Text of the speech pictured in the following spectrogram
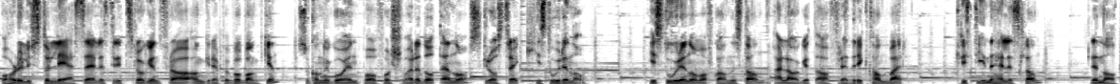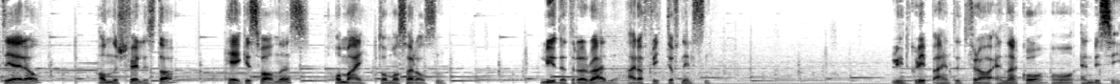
Og har du lyst til å lese hele stridsloggen fra angrepet på banken, så kan du gå inn på forsvaret.no – historien om. Historien om Afghanistan er laget av Fredrik Tandberg, Kristine Hellesland, Renate Gjerald, Anders Fjellestad, Hege Svanes Og meg, Thomas Haraldsen. Lydetterarbeid er av Fridtjof Nilsen. Lydklipp er hentet fra NRK og NBC.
